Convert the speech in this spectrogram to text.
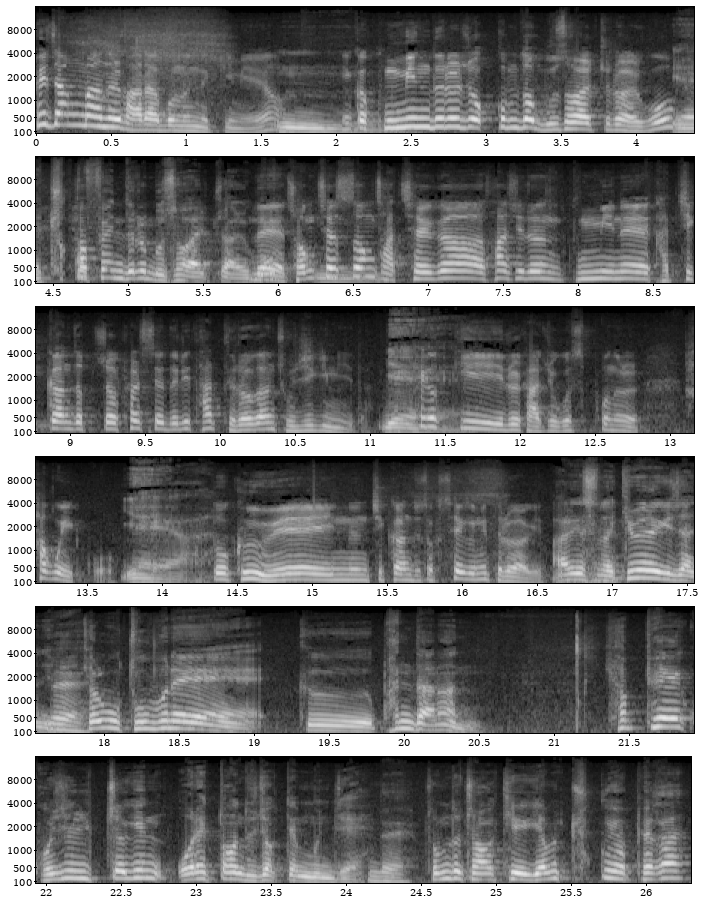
회장만을 바라보는 느낌이에요. 음. 그러니까 국민들을 조금 더 무서워할 줄 알고 예, 축구 팬들을 무서워할 줄 알고. 네, 정체성 음. 자체가 사실은 국민의 가치간접적 혈세들이 다 들어간 조직입니다. 예. 태극기를 가지고 스폰을 하고 있고 예. 또 그 외에 있는 직간접적 세금이 들어가기 때문에 알겠습니다. 김현애 기자님. 네. 결국 두 분의 그 판단은 협회의 고질적인 오랫동안 누적된 문제. 네. 좀더 정확히 얘기하면 축구협회가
